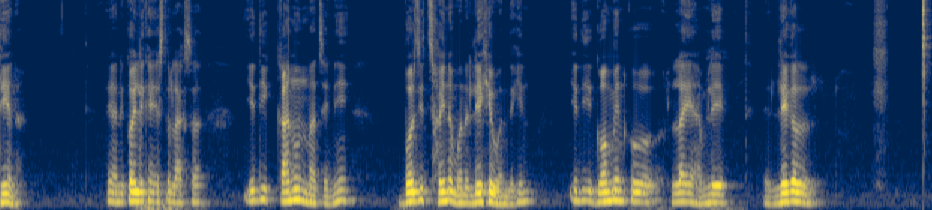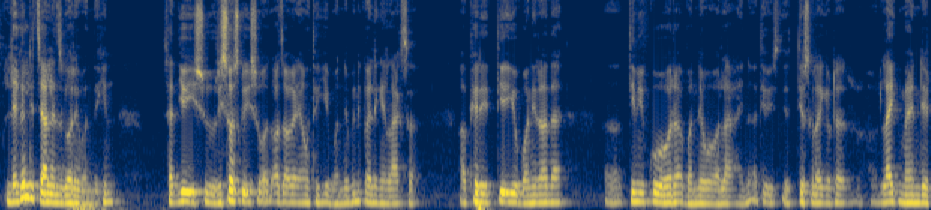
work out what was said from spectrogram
दिएन। अनि कहिलेकाहीँ यस्तो लाग्छ यदि कानुनमा चाहिँ नि वर्जित छैन भनेर लेख्यो भनेदेखि यदि गभर्मेन्टकोलाई हामीले लेगल लेगल्ली च्यालेन्ज गऱ्यो भनेदेखि सायद यो इस्यु रिसर्चको इस्यु अझ अगाडि आउँथ्यो कि भन्ने पनि कहिलेकाहीँ लाग्छ। अब फेरि त्यो यो भनिरहँदा तिमी को हो र भन्ने हो होला होइन? त्यो त्यसको लागि एउटा लाइक माइन्डेड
